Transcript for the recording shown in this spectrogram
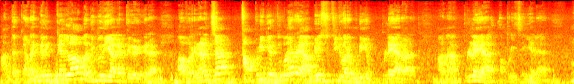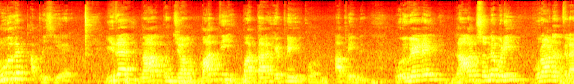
அந்த கணங்களுக்கெல்லாம் அதிபதியாக திகழ்கிற அவர் நினைச்சா அப்படிங்கிறதுக்குள்ளார அப்படியே சுத்திட்டு வர முடியும் பிள்ளையாரால். ஆனா பிள்ளையார் அப்படி செய்யல முருகன் அப்படி செய்யல இதை நான் கொஞ்சம் மாற்றி பார்த்தா எப்படி இருக்கும் அப்படின்னு. ஒருவேளை நான் சொன்னபடி புராணத்தில்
